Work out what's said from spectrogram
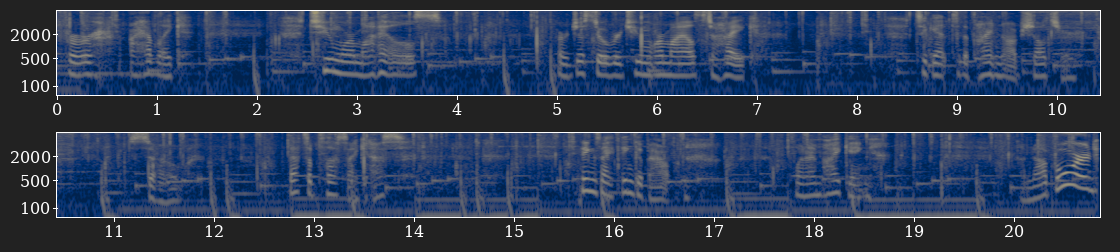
for, I have like two more miles or just over two more miles to hike to get to the Pine Knob shelter. So that's a plus, I guess. Things I think about when I'm hiking. I'm not bored.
